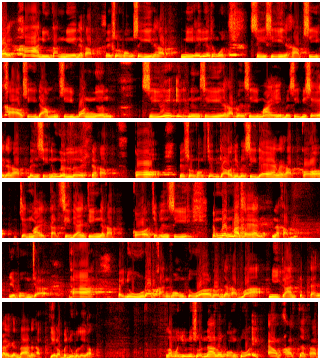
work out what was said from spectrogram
405 นิวตันเมตรนะครับ ในส่วนของสีนะครับ มีให้เลือกทั้งหมด 4 สีนะครับ สีขาว สีดำ สีบอลเงิน สีอีกหนึ่งสีนะครับ เป็นสีใหม่ เป็นสีพิเศษนะครับ เป็นสีน้ำเงินเลยนะครับ ก็ในส่วนของเจนเก่าจะเป็นสีแดงนะครับ ก็เจนใหม่ตัดสีแดงทิ้งนะครับ ก็จะเป็นสีน้ำเงินมาแทนนะครับ เดี๋ยวผมจะพาไปดูรอบคันของตัวรถนะครับ ว่ามีการตกแต่งอะไรกันบ้างนะครับ เดี๋ยวเราไปดูกันเลยครับ เรามาอยู่ในส่วนหน้ารถของตัว XL Plus นะครับ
